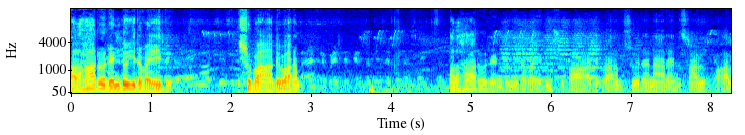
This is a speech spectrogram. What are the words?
పదహారు రెండు ఇరవై ఐదు. శుభ ఆదివారం. పదహారు రెండు ఇరవై ఐదు శుభ ఆదివారం. సూర్యనారాయణ స్వామి పాల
